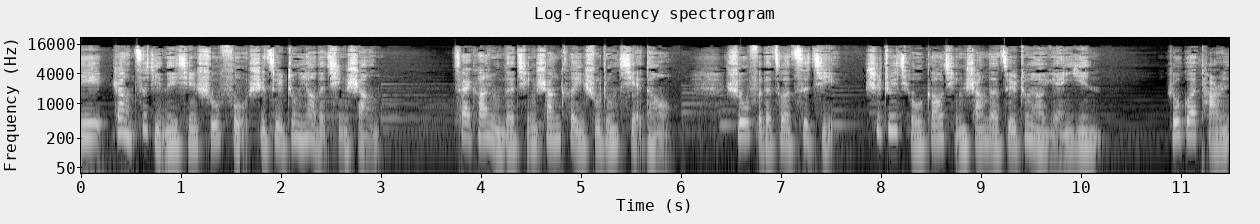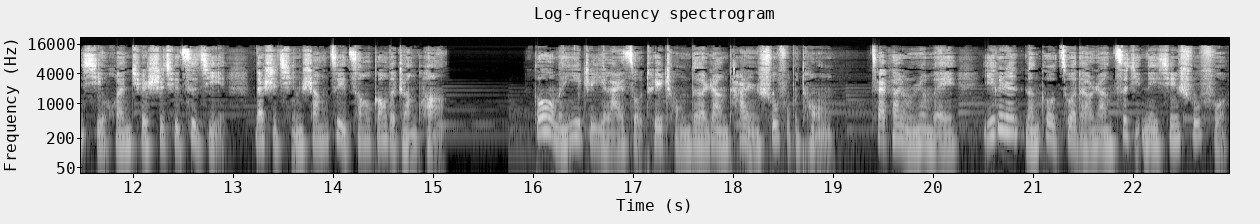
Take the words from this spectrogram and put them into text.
一让自己内心舒服是最重要的情商。蔡康永的《情商课》一书中写道：“舒服的做自己是追求高情商的最重要原因。如果讨人喜欢却失去自己，那是情商最糟糕的状况。”跟我们一直以来所推崇的让他人舒服不同，蔡康永认为，一个人能够做到让自己内心舒服，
